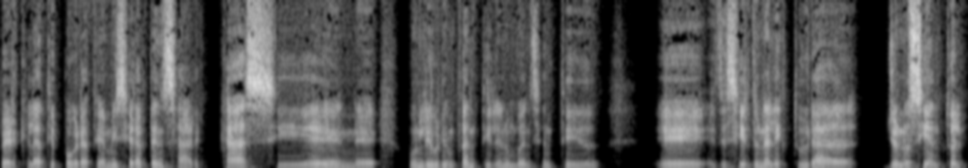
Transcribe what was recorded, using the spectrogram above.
ver que la tipografía me hiciera pensar casi en eh, un libro infantil en un buen sentido, eh, es decir, de una lectura yo no siento el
